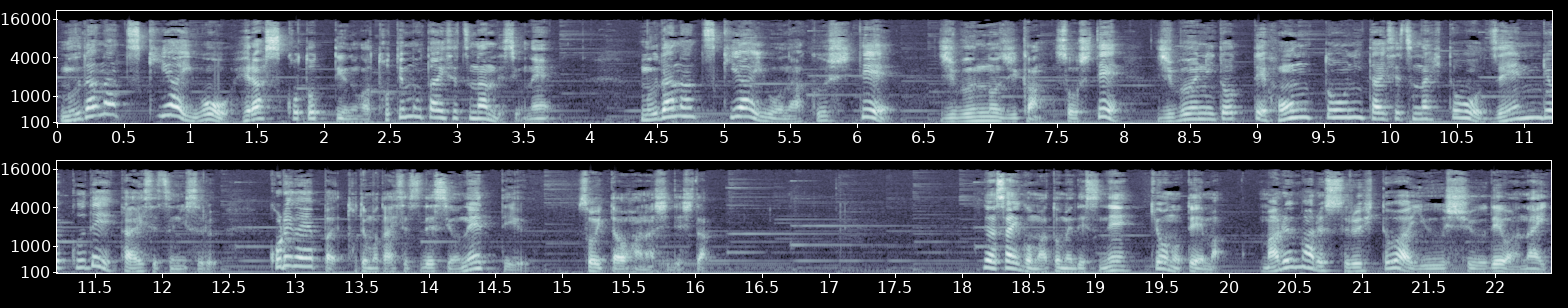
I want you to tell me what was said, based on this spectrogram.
無駄な付き合いを減らすことっていうのがとても大切なんですよね。無駄な付き合いをなくして自分の時間、そして自分にとって本当に大切な人を全力で大切にする。これがやっぱりとても大切ですよねっていう、そういったお話でした。では最後まとめですね。今日のテーマ、〇〇する人は優秀ではない。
